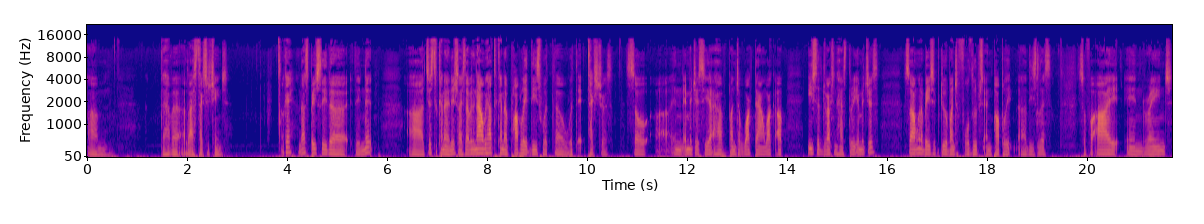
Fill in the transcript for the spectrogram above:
um, to have a, a, last texture change. Okay, that's basically the the init. Uh, just to kind of initialize that, but now we have to kind of populate these with uh, with textures. So uh, in images here, I have a bunch of walk down, walk up. Each of the direction has three images. So I'm going to basically do a bunch of for loops and populate uh, these lists. So for i in range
